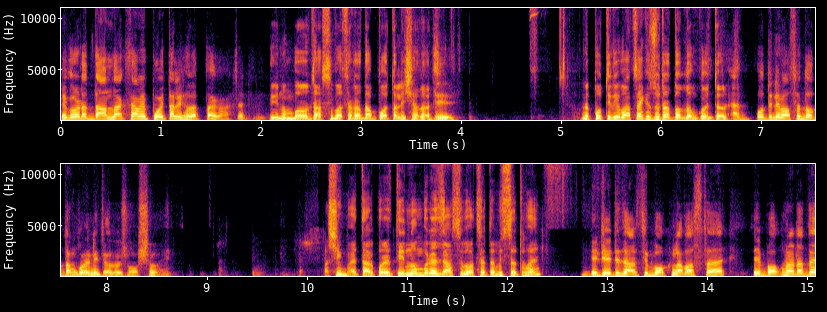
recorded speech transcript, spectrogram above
এগুলোটার দাম লাগছে আমি পঁয়তাল্লিশ হাজার টাকা। দুই নম্বর জার্সি বাচ্চাটার দাম পঁয়তাল্লিশ হাজার। জি। মানে প্রতিটি বাচ্চা কিছুটা দরদাম করতে হবে। হ্যাঁ, প্রতিটি দরদাম করে নিতে সমস্যা নেই। আশিক ভাই তারপরে তিন নম্বরের জার্সি বাচ্চাটা বিস্তারিত হয়। এটি একটি জার্সি বকনা বাস্তা এই বকনাটাতে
